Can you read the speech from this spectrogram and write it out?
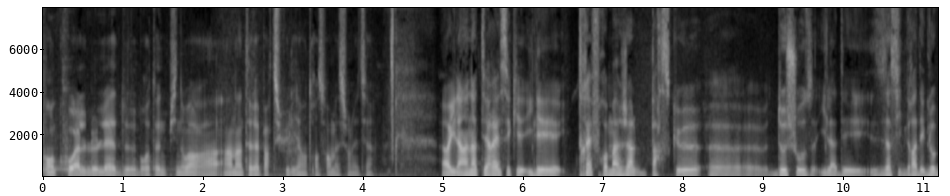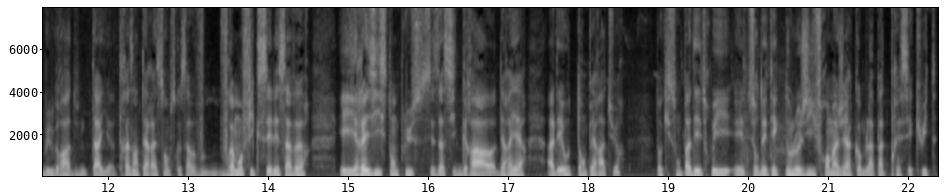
En quoi le lait de Bretonne Pinoire a un intérêt particulier en transformation laitière? Alors il a un intérêt, c'est qu'il est très fromageable parce que euh, deux choses, il a des acides gras, des globules gras d'une taille très intéressante parce que ça va vraiment fixer les saveurs et il résiste en plus ces acides gras euh, derrière à des hautes températures. Donc ils sont pas détruits et sur des technologies fromagères comme la pâte pressée cuite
